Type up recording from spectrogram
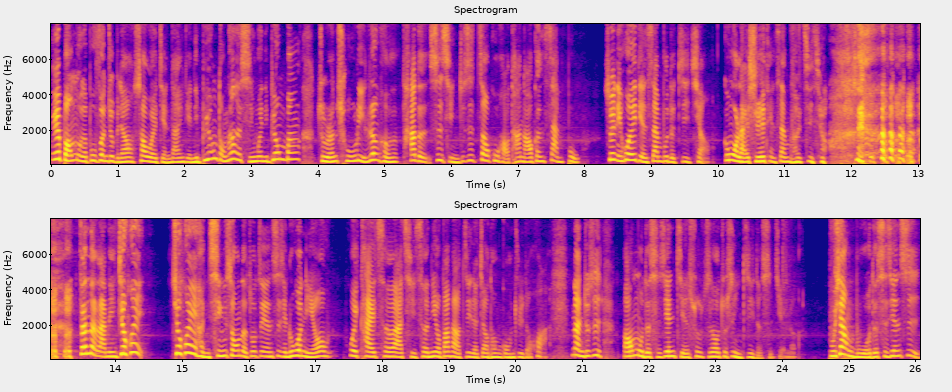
因为保姆的部分就比较稍微简单一点，你不用懂它的行为，你不用帮主人处理任何他的事情，就是照顾好它，然后跟散步。所以你会一点散步的技巧，跟我来学一点散步的技巧，真的啦，你就会就会很轻松的做这件事情。如果你又会开车啊、骑车，你有办法有自己的交通工具的话，那你就是保姆的时间结束之后就是你自己的时间了。不像我的时间是，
